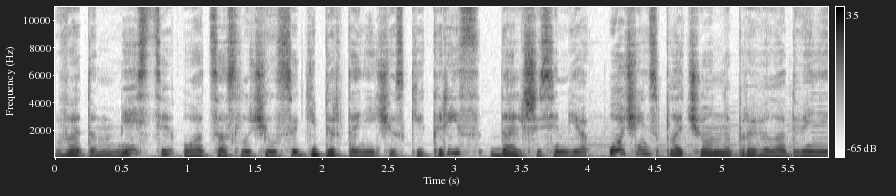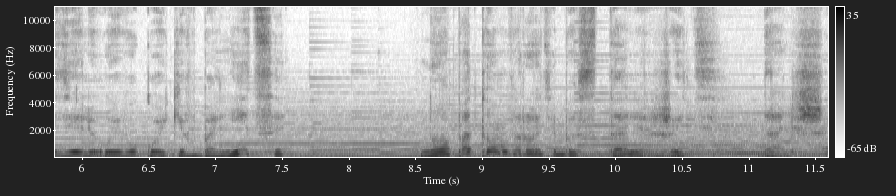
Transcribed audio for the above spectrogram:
В этом месте у отца случился гипертонический криз, дальше семья очень сплоченно провела две недели у его койки в больнице, ну а потом вроде бы стали жить дальше.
